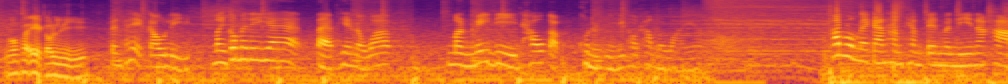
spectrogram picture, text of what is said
นึกว่าพระเอกเกาหลี เป็นพระเอกเกาหลี มันก็ไม่ได้แย่ แต่เพียงแต่ว่ามันไม่ดีเท่ากับคนอื่นๆที่เขาทำเอาไว้อะภาพรวมในการทำแคมเปญวันนี้นะคะ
